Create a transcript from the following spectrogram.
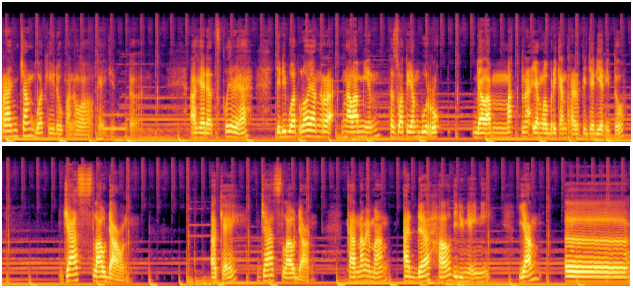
rancang buat kehidupan lo kayak gitu. Oke, okay, that's clear ya. Jadi buat lo yang ngalamin sesuatu yang buruk dalam makna yang lo berikan terhadap kejadian itu, just slow down. Oke, okay? just slow down. Karena memang ada hal di dunia ini yang uh,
